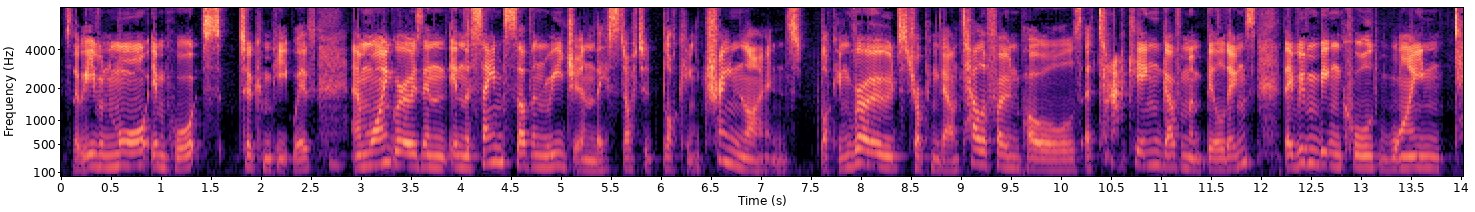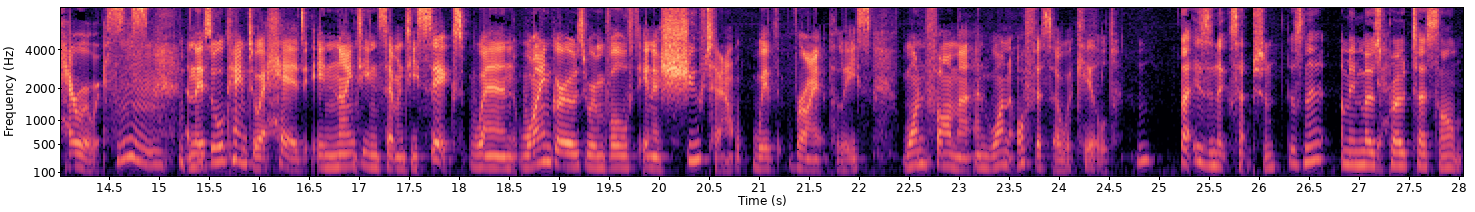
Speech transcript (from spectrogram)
so there were even more imports to compete with. And wine growers in in the same southern region they started blocking train lines, blocking roads, chopping down telephone poles, attacking government buildings. They've even been called wine terrorists. Mm. and this all came to a head in 1976 when wine growers were involved in a shootout with riot police. One farmer and one officer were killed. Hmm. That is an exception, isn't it? I mean, most yeah. protests aren't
